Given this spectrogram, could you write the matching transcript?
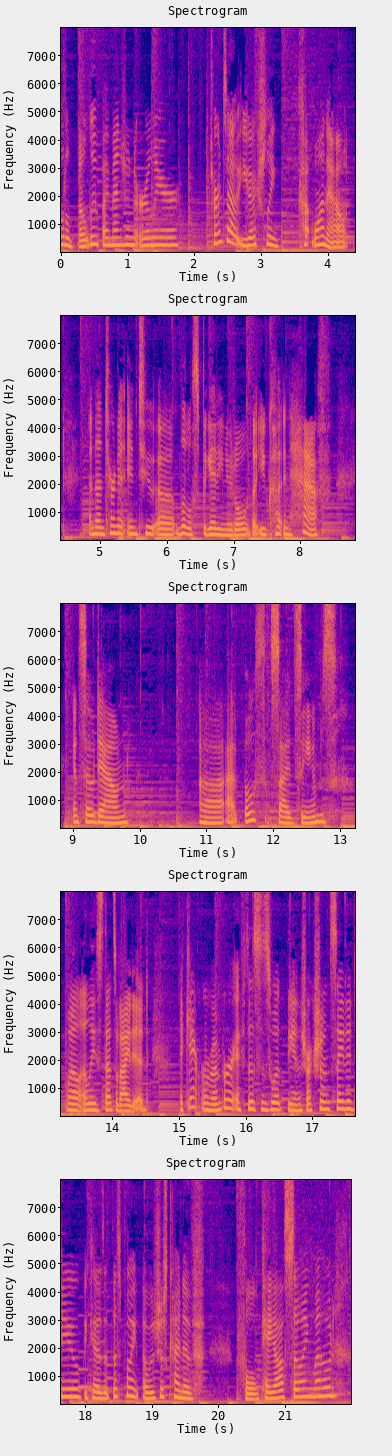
Little belt loop I mentioned earlier? Turns out you actually cut one out and then turn it into a little spaghetti noodle that you cut in half and sew down uh, at both side seams. Well, at least that's what I did. I can't remember if this is what the instructions say to do because at this point I was just kind of full chaos sewing mode.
